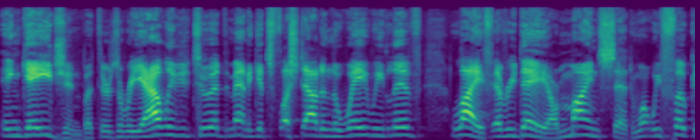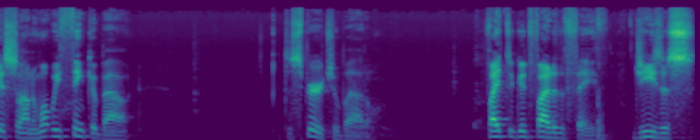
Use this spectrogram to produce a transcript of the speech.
engage in, but there's a reality to it. Man, it gets fleshed out in the way we live life every day, our mindset, and what we focus on and what we think about. It's a spiritual battle. Fight the good fight of the faith. Jesus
